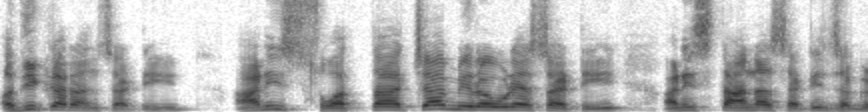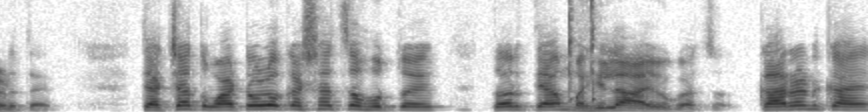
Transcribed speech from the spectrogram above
अधिकारांसाठी आणि स्वतःच्या मिरवण्यासाठी आणि स्थानासाठी झगडत आहेत त्याच्यात वाटोळं कशाचं होतंय? तर त्या महिला आयोगाचं. कारण काय?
